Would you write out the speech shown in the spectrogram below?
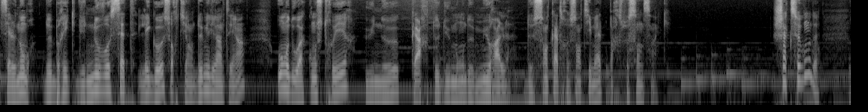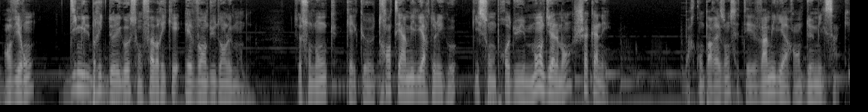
C'est le nombre de briques du nouveau set Lego sorti en 2021 où on doit construire une carte du monde murale de 104 cm par 65. Chaque seconde, environ 10 000 briques de Lego sont fabriquées et vendues dans le monde. Ce sont donc quelques 31 milliards de Lego qui sont produits mondialement chaque année. Par comparaison, c'était 20 milliards en 2005.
